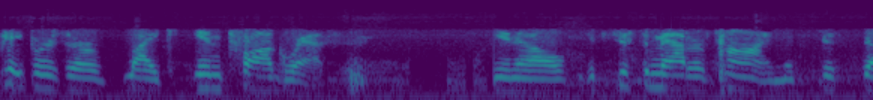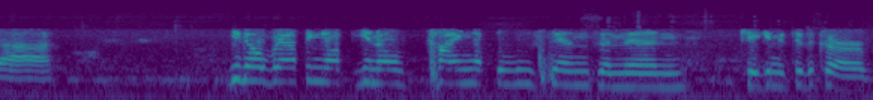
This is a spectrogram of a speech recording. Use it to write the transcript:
papers are like in progress. You know, it's just a matter of time. It's just, uh, you know, wrapping up, you know, tying up the loose ends and then kicking it to the curb.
